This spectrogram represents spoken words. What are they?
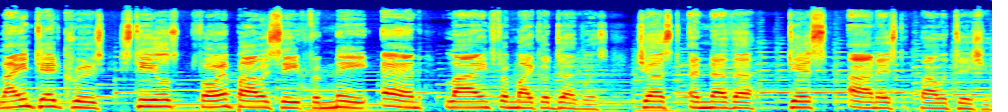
Lyin' Ted Cruz steals foreign policy from me and lines from Michael Douglas. Just another dishonest politician.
